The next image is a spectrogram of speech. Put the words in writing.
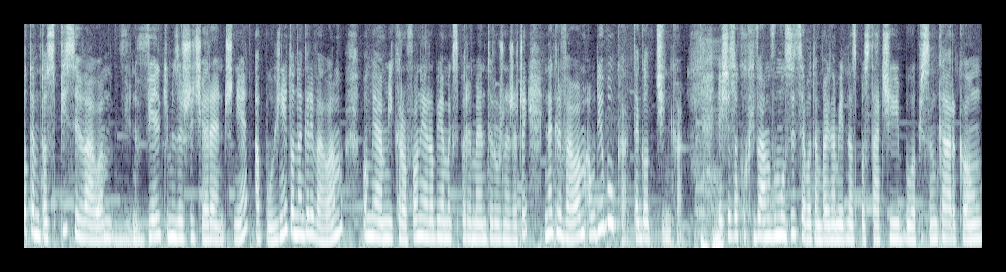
Potem to spisywałam w, wielkim zeszycie ręcznie, a później to nagrywałam, bo miałam mikrofon, ja robiłam eksperymenty, różne rzeczy i nagrywałam audiobooka tego odcinka. Ja się zakochiwałam w muzyce, bo tam pamiętam jedna z postaci była piosenkarką.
